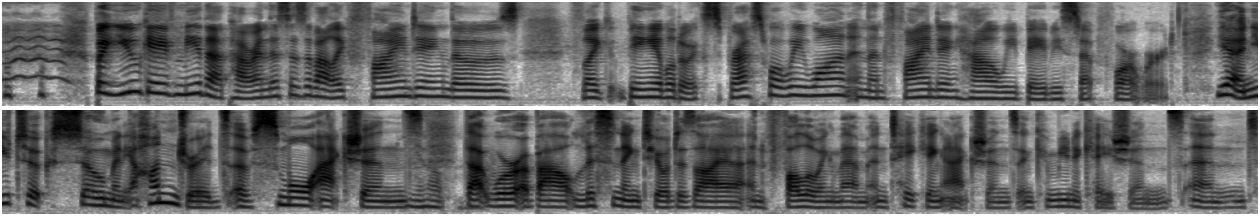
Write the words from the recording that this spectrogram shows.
but you gave me that power. And this is about like finding those, like being able to express what we want and then finding how we baby step forward. Yeah, and you took so many hundreds of small actions Yep. that were about listening to your desire and following them and taking actions and communications and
